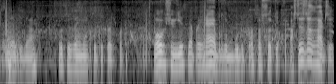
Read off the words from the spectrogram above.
кстати, да. Лучше займу какую-то точку. В общем, если я проиграю, я буду, буду просто в шоке. А что за гаджет?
